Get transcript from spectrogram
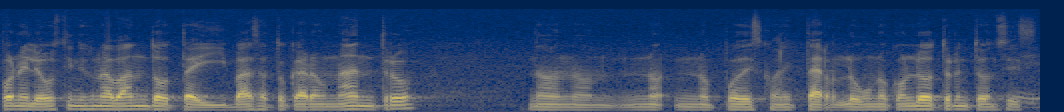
ponele, vos tienes una bandota y vas a tocar a un antro, no, no, no, no puedes conectar lo uno con lo otro, entonces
